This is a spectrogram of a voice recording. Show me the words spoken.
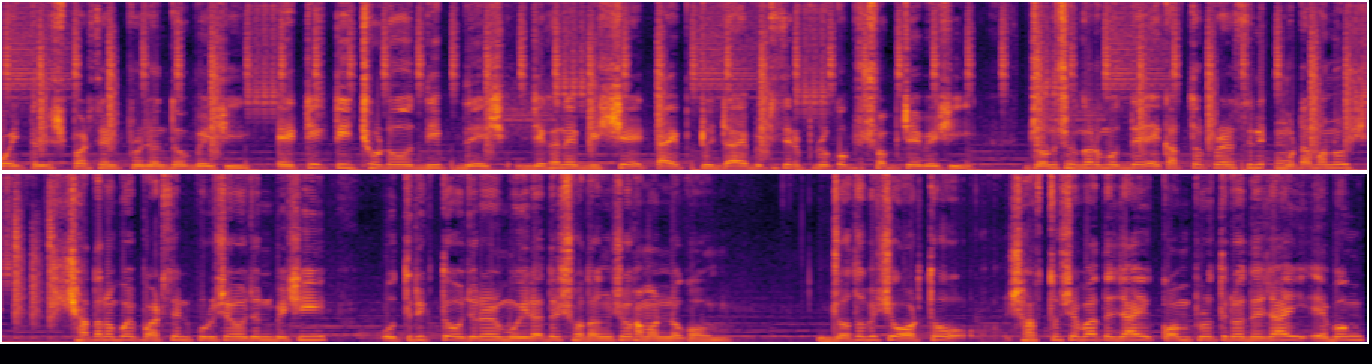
পঁয়তাল্লিশ পার্সেন্ট পর্যন্ত বেশি। এটি একটি ছোট দ্বীপ দেশ, যেখানে বিশ্বে টাইপ টু ডায়াবেটিসের প্রকোপ সবচেয়ে বেশি। জনসংখ্যার মধ্যে একাত্তর পার্সেন্ট মোটা মানুষ, সাতানব্বই পার্সেন্ট পুরুষের ওজন বেশি, অতিরিক্ত ওজনের মহিলাদের শতাংশ সামান্য কম। যত বেশি অর্থ স্বাস্থ্যসেবাতে যায়, কম প্রতিরোধে যায় এবং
